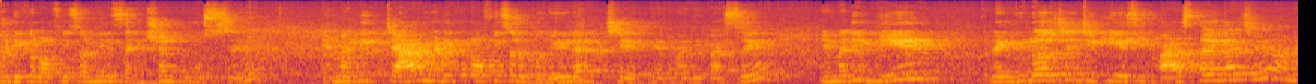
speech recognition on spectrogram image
મેડિકલ ઓફિસરની સેન્શન પોસ્ટ છે. એમાંથી ચાર મેડિકલ ઓફિસર ભરેલા જ છે અત્યારે મારી પાસે. એમાંથી બે રેગ્યુલર છે જીપીએસસી પાસ થયેલા છે અને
